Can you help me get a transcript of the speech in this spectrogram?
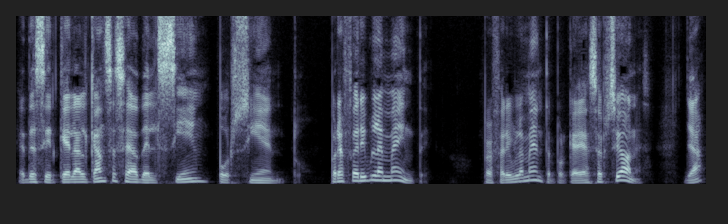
Es decir, que el alcance sea del 100%. Preferiblemente. Preferiblemente, porque hay excepciones. ¿Ya?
